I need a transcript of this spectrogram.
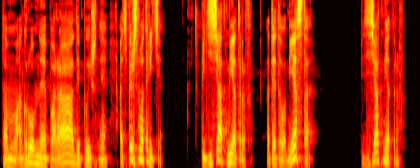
там огромные парады пышные. А теперь смотрите, 50 метров от этого места, 50 метров,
